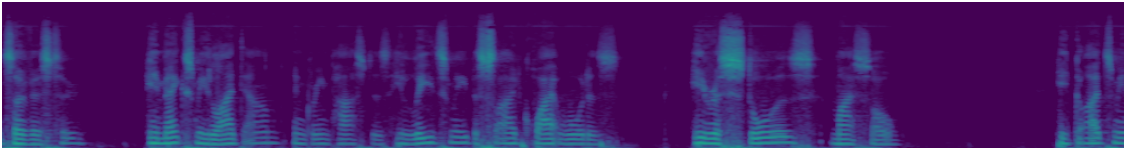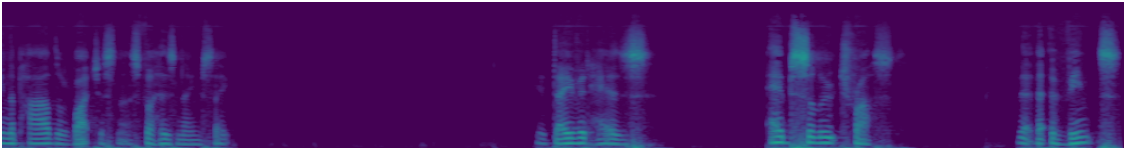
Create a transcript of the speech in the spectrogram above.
And so, verse 2 He makes me lie down in green pastures, He leads me beside quiet waters, He restores my soul. He guides me in the paths of righteousness for His name's sake. David has absolute trust that the events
